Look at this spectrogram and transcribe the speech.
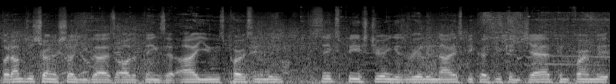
But I'm just trying to show you guys all the things that I use personally. 6P string is really nice because you can jab confirm it.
